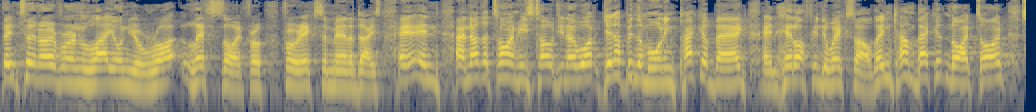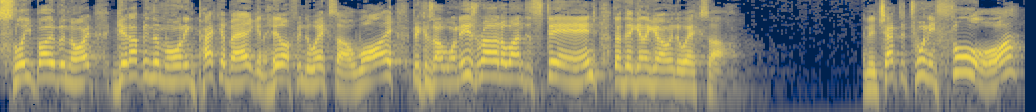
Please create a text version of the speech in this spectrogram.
then turn over and lay on your right, left side for, for X amount of days. And, and another time he's told, You know what? Get up in the morning, pack a bag, and head off into exile. Then come back at night time, sleep overnight, get up in the morning, pack a bag, and head off into exile. Why? Because I want Israel to understand that they're going to go into exile. And in chapter 24,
